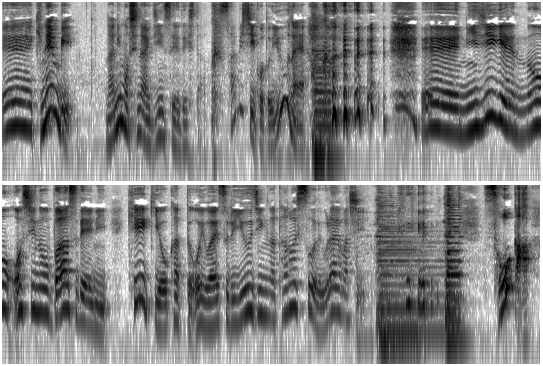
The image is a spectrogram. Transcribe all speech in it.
えー、記念日何もしない人生でした。寂しいこと言うね えー、二次元の推しのバースデーにケーキを買ってお祝いする友人が楽しそうで羨ましい。そうか？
